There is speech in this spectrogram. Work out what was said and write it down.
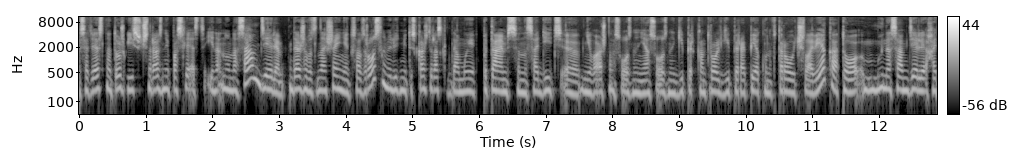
соответственно, тоже есть очень разные последствия. И, ну, на самом деле, даже в отношениях со взрослыми людьми, то есть каждый раз, когда мы пытаемся насадить, э, неважно, осознанно, неосознанно, гиперконтроль, гиперопеку на второго человека, то мы на самом деле хотим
